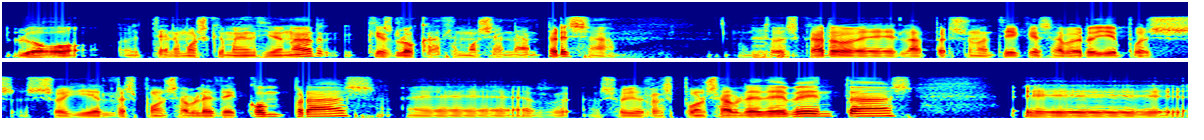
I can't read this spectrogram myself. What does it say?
Luego, eh, tenemos que mencionar qué es lo que hacemos en la empresa. Entonces, claro, eh, la persona tiene que saber, oye, pues soy el responsable de compras, eh, soy el responsable de ventas, eh,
